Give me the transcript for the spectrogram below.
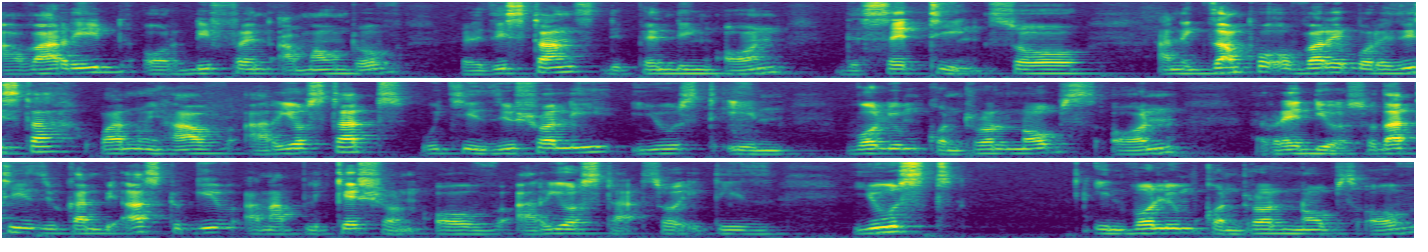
a varied or different amount of resistance depending on the setting. So an example of variable resistor, one we have a rheostat, which is usually used in volume control knobs on radio. So that is, you can be asked to give an application of a rheostat. So it is used in volume control knobs of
